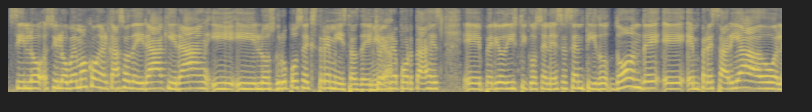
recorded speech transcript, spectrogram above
Si lo, si lo vemos con el caso de Irak, Irán y, y los grupos extremistas, de hecho Mira. hay reportajes eh, periodísticos en ese sentido, donde eh, empresariado, el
